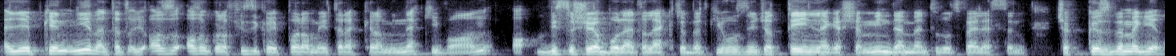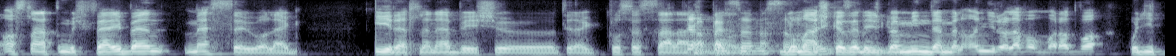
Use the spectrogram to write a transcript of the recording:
Egyébként nyilván, tehát hogy az, azokkal a fizikai paraméterekkel, ami neki van, a, biztos, hogy abból lehet a legtöbbet kihozni, hogyha ténylegesen mindenben tudod fejleszteni. Csak közben meg én azt látom, hogy fejben messze ő a leg éretlenebb, és ö, tényleg processzálásban, ja, persze, nyomáskezelésben, mindenben annyira le van maradva, hogy itt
